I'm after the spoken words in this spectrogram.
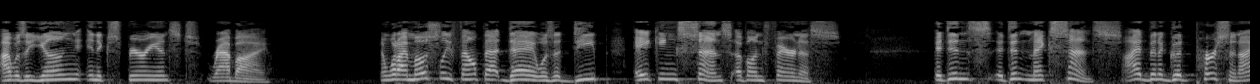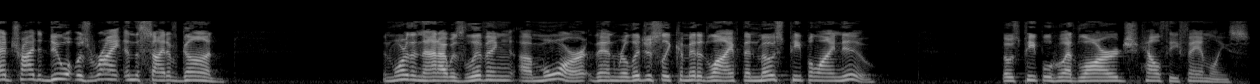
I was a young, inexperienced rabbi. And what I mostly felt that day was a deep, aching sense of unfairness. It didn't, it didn't make sense. I had been a good person. I had tried to do what was right in the sight of God. And more than that, I was living a more than religiously committed life than most people I knew. Those people who had large, healthy families.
